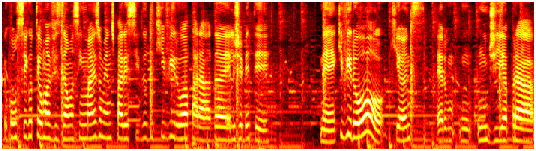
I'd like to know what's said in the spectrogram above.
Eu consigo ter uma visão assim mais ou menos parecida do que virou a parada LGBT, né? Que virou que antes era um, um- dia para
